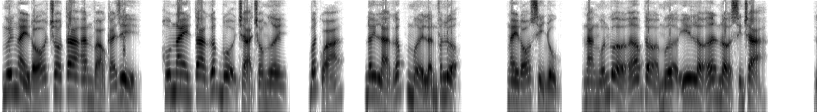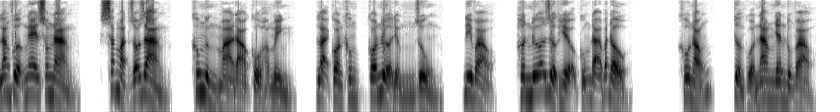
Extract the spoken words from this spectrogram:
Ngươi ngày đó cho ta ăn vào cái gì, hôm nay ta gấp bội trả cho ngươi, bất quá, đây là gấp 10 lần phân lượng. Ngày đó xỉ nhục, nàng muốn gờ tờ mưa ILN xin trả. Lăng Phượng nghe xong nàng, sắc mặt rõ ràng, không ngừng mà đảo cổ họng mình, lại còn không có nửa điểm dùng, đi vào, hơn nữa dược hiệu cũng đã bắt đầu. Khô nóng, tưởng của nam nhân đụng vào.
